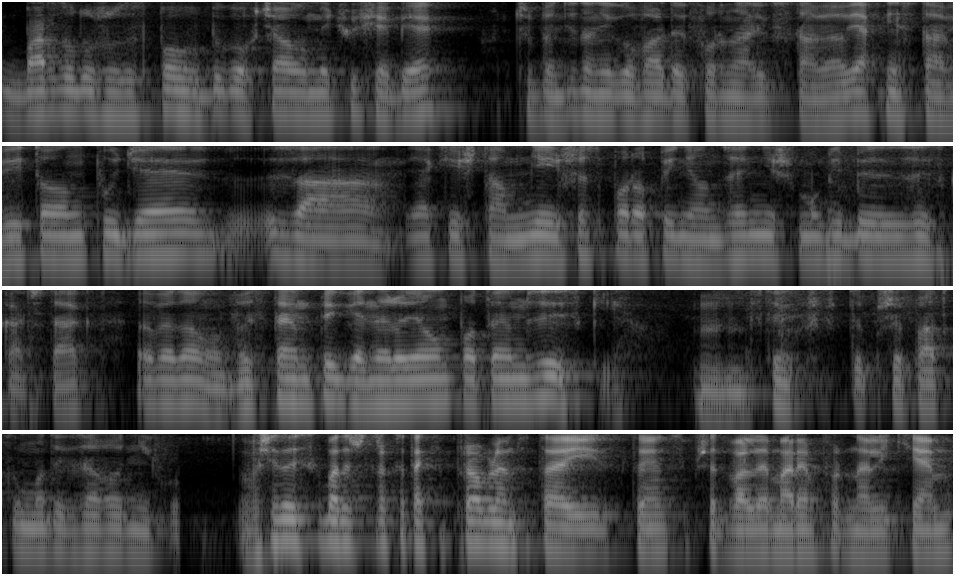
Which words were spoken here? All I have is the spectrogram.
bardzo dużo zespołów by go chciało mieć u siebie. Czy będzie na niego Waldek Fornalik stawiał? Jak nie stawi, to on pójdzie za jakieś tam mniejsze sporo pieniądze niż mogliby zyskać, tak? No wiadomo, występy generują potem zyski. W tym w tym przypadku młodych zawodników. Właśnie to jest chyba też trochę taki problem tutaj stojący przed Waldemarem Fornalikiem,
